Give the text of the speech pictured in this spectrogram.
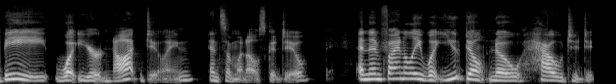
B, what you're not doing and someone else could do. And then finally, what you don't know how to do.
